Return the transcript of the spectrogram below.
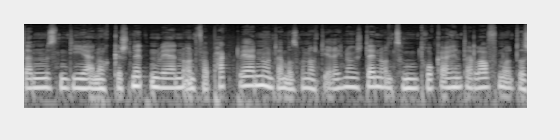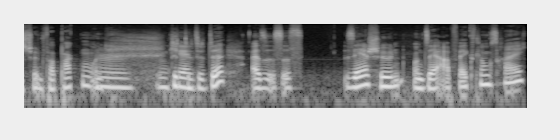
dann müssen die ja noch geschnitten werden und verpackt werden und dann muss man noch die Rechnung stellen und zum Drucker hinterlaufen und das schön verpacken und mm, okay. also es ist sehr schön und sehr abwechslungsreich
